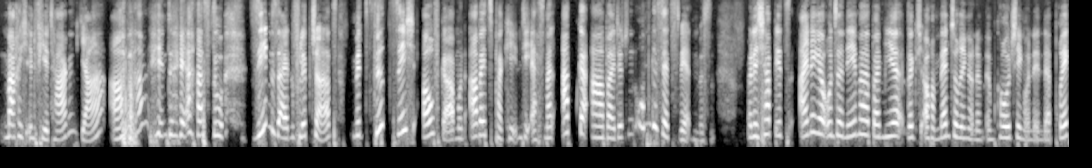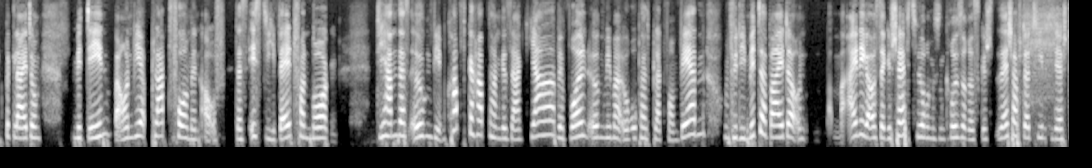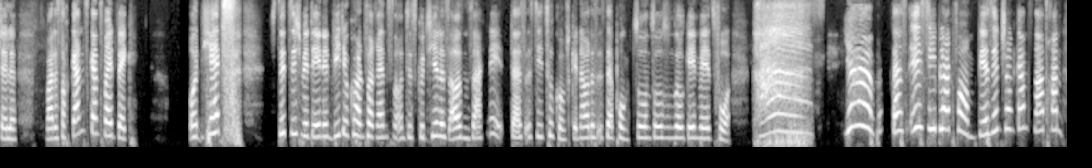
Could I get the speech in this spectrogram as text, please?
mache ich in vier Tagen, ja, aber hinterher hast du sieben Seiten Flipcharts mit 40 Aufgaben und Arbeitspaketen, die erstmal abgearbeitet und umgesetzt werden müssen. Und ich habe jetzt einige Unternehmer bei mir, wirklich auch im Mentoring und im, Coaching und in der Projektbegleitung, mit denen bauen wir Plattformen auf. Das ist die Welt von morgen. Die haben das irgendwie im Kopf gehabt, haben gesagt, ja, wir wollen irgendwie mal Europas Plattform werden. Und für die Mitarbeiter und einige aus der Geschäftsführung, ist ein größeres Gesellschafterteam an der Stelle, war das doch ganz, ganz weit weg. Und jetzt sitze ich mit denen in Videokonferenzen und diskutiere das aus und sage, nee, das ist die Zukunft, genau das ist der Punkt. So und so und so gehen wir jetzt vor. Krass! Ja, das ist die Plattform. Wir sind schon ganz nah dran.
